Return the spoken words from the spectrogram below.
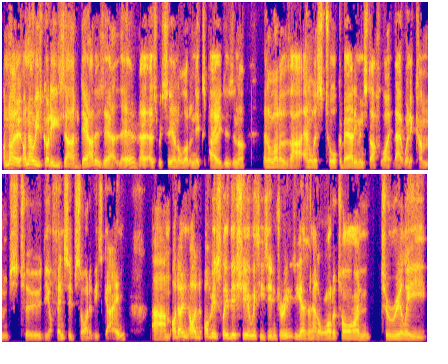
I know, I know he's got his uh, doubters out there, as we see on a lot of Knicks pages, and a and a lot of uh, analysts talk about him and stuff like that when it comes to the offensive side of his game. Um, I don't. I'd, obviously, this year with his injuries, he hasn't had a lot of time to really,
